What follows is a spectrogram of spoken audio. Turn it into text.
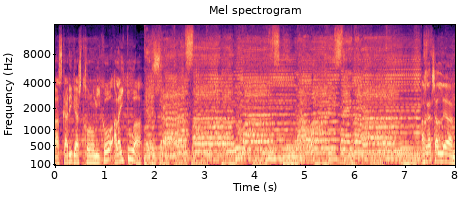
bazkari gastronomiko alaitua. Agatxaldean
